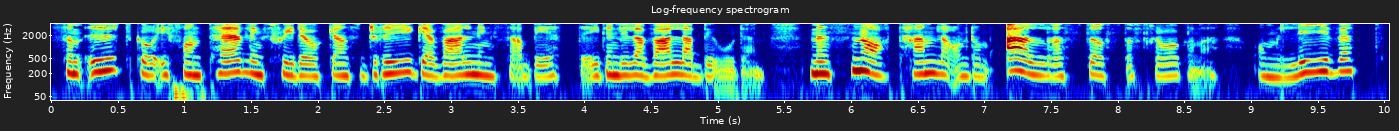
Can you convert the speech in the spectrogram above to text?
som utgår ifrån tävlingsskidåkarens dryga vallningsarbete i den lilla vallaboden men snart handlar om de allra största frågorna om livet,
